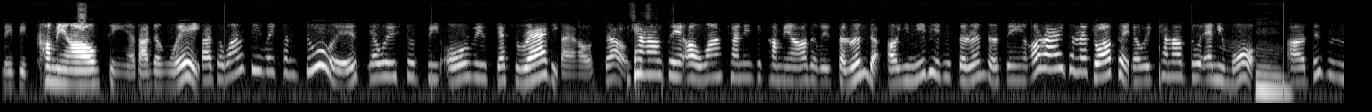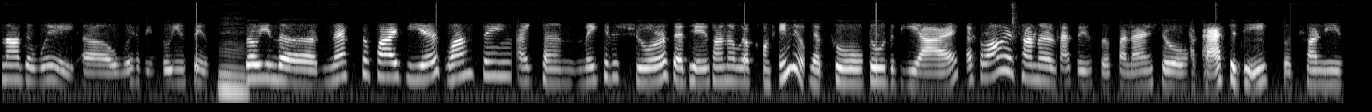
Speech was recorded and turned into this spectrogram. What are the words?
maybe coming out in a sudden way. But one thing we can do is yeah, we should be always get ready by ourselves. We cannot say, oh, one Chinese coming out, we surrender or immediately surrender, saying, all right, let's drop it. We cannot do anymore. Uh, this is not the way uh, we have been doing things. So in the next five years, one thing I can make it sure that China will continue to do the BI as long as China has this uh, financial capacity. the Chinese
